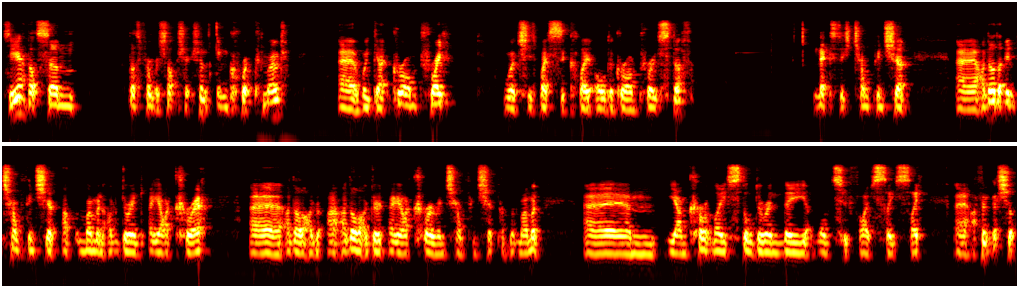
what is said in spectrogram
So yeah, that's um that's pretty much that section. In quick mode, uh, we get Grand Prix, which is basically all the Grand Prix stuff. Next is Championship. Uh, I know that in Championship at the moment I'm doing AI Career. Uh, I I'm, I that I'm doing AR Career in Championship at the moment. Um, yeah, I'm currently still doing the 125cc. Uh, I think there should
